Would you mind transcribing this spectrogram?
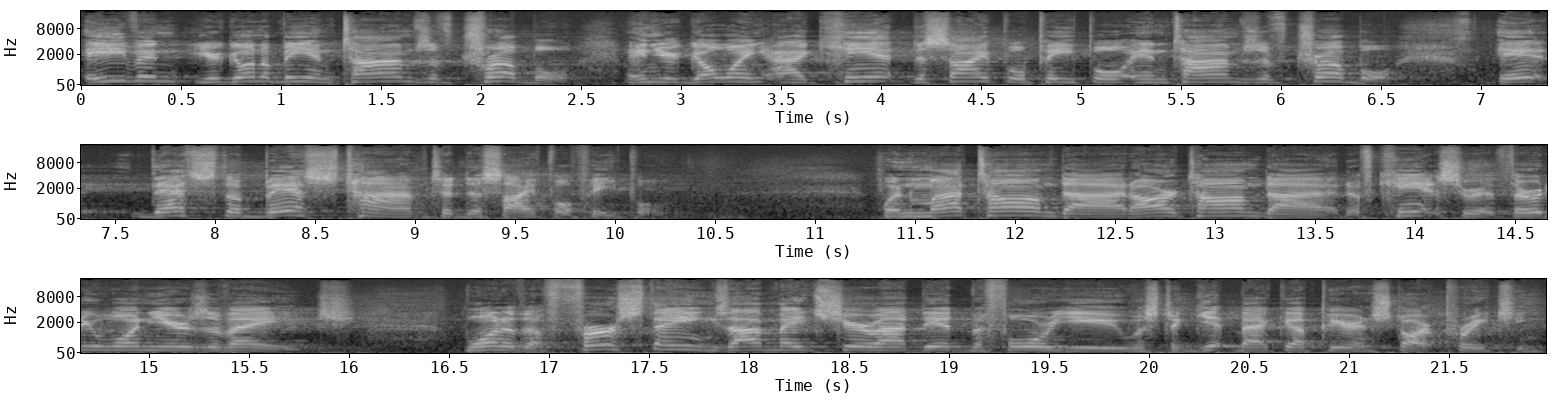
even you're going to be in times of trouble and you're going i can't disciple people in times of trouble. It that's the best time to disciple people. When my tom died our tom died of cancer at 31 years of age one of the first things i made sure i did before you was to get back up here and start preaching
